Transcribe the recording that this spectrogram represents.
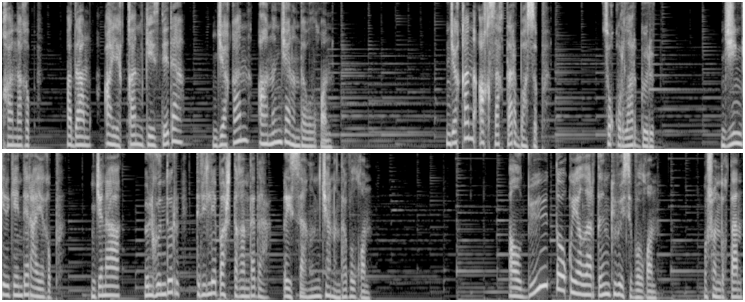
кан агып адам айыккан кезде да жакан анын жанында болгон. Жакан аксактар басып сокурлар көрүп жин киргендер айыгып жана өлгөндөр тириле баштаганда да ыйсанын жанында болгон. Ал бүт окуялардын күбөсү болгон. Ошондуктан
